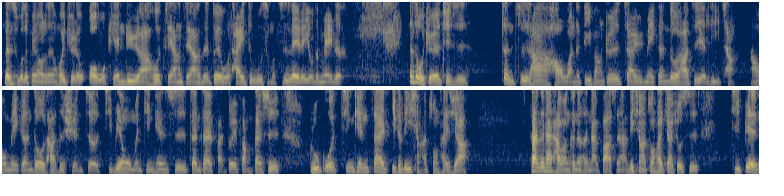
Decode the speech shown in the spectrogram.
认识我的朋友人会觉得哦，我偏绿啊，或怎样怎样的，对我台独什么之类的，有的没的。但是，我觉得其实政治它好玩的地方，就是在于每个人都有他自己的立场，然后每个人都有他的选择。即便我们今天是站在反对方，但是如果今天在一个理想的状态下，但这在台湾可能很难发生啊！理想的状态下就是，即便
